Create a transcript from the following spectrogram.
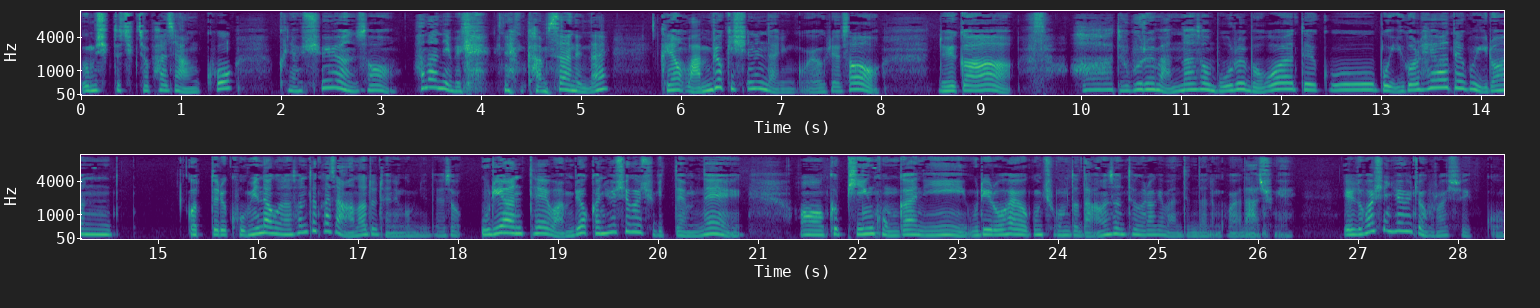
음식도 직접 하지 않고, 그냥 쉬면서 하나님에게 그냥 감사하는 날? 그냥 완벽히 쉬는 날인 거예요. 그래서 뇌가, 아, 누구를 만나서 뭐를 먹어야 되고, 뭐 이걸 해야 되고, 이런 것들을 고민하거나 선택하지 않아도 되는 겁니다. 그래서 우리한테 완벽한 휴식을 주기 때문에 어, 그 빈 공간이 우리로 하여금 조금 더 나은 선택을 하게 만든다는 거야, 나중에. 일도 훨씬 효율적으로 할 수 있고.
